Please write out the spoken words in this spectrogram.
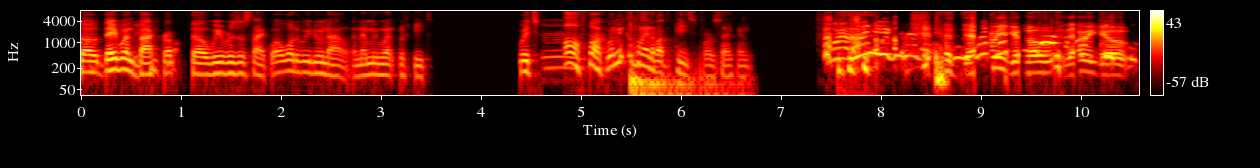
So they went bankrupt. So we were just like, well, what do we do now? And then we went with pizza. Which oh Mm. fuck, let me complain about the pizza for a second. Why, why are you gonna? there we go. There we go.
